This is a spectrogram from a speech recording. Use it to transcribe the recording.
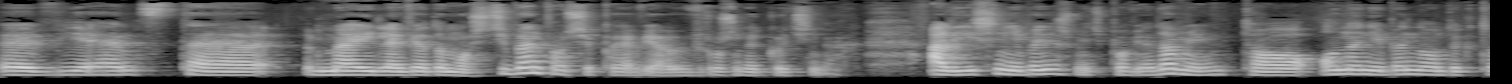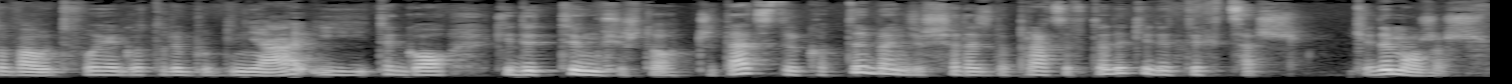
E, więc te maile, wiadomości będą się pojawiały w różnych godzinach. Ale jeśli nie będziesz mieć powiadomień, to one nie będą dyktowały Twojego trybu dnia i tego, kiedy Ty musisz to odczytać, tylko Ty będziesz siadać do pracy wtedy, kiedy Ty chcesz, kiedy możesz.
